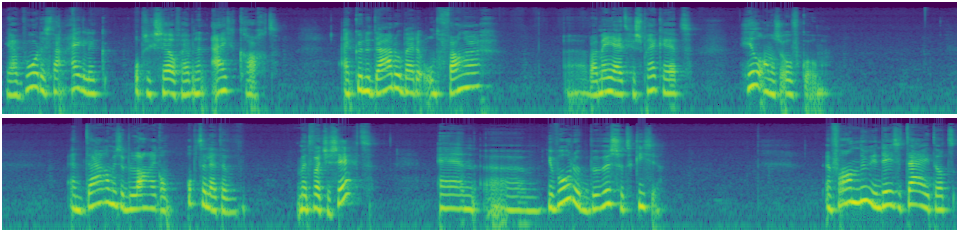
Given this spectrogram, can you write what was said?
ja, woorden staan eigenlijk op zichzelf, hebben een eigen kracht. En kunnen daardoor bij de ontvanger, uh, waarmee jij het gesprek hebt, heel anders overkomen. En daarom is het belangrijk om op te letten met wat je zegt en uh, je woorden bewust te kiezen. En vooral nu in deze tijd dat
